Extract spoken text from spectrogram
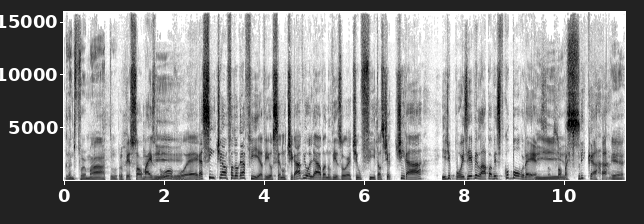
grande formato. Pro pessoal mais E- novo, era assim que tirava fotografia, viu? Você não tirava e olhava no visor, tinha o fio, então você tinha que tirar e depois revelar pra ver se ficou bom, né? Só, só pra Isso. explicar. É.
